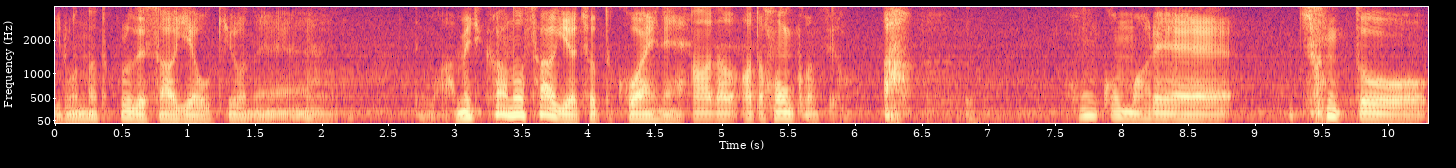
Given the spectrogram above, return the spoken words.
いろんなところで騒ぎが起きようね。でもアメリカの騒ぎはちょっと怖いね。あだあと香港ですよ。あ香港もあれちょっと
